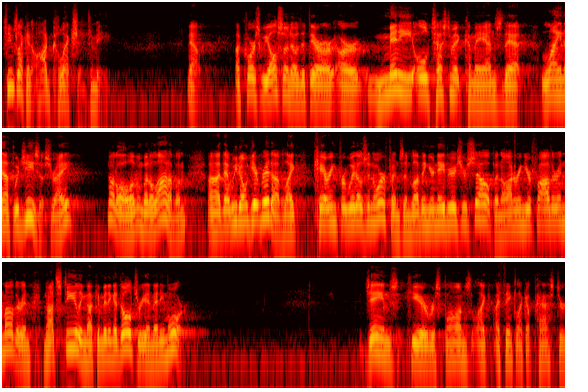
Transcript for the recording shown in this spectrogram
Seems like an odd collection to me. Now, of course, we also know that there are, are many Old Testament commands that line up with Jesus, right? Not all of them, but a lot of them uh, that we don't get rid of, like caring for widows and orphans, and loving your neighbor as yourself, and honoring your father and mother, and not stealing, not committing adultery, and many more. James here responds like I think like a pastor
